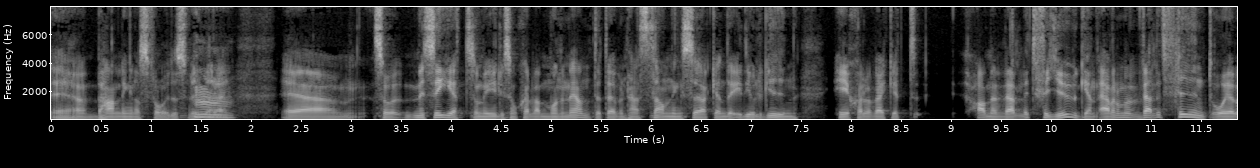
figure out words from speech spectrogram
eh, behandlingen hos Freud och så vidare. Eh, så museet som är liksom själva monumentet över den här sanningssökande ideologin är i själva verket ja, men väldigt förljugen, även om det är väldigt fint och jag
